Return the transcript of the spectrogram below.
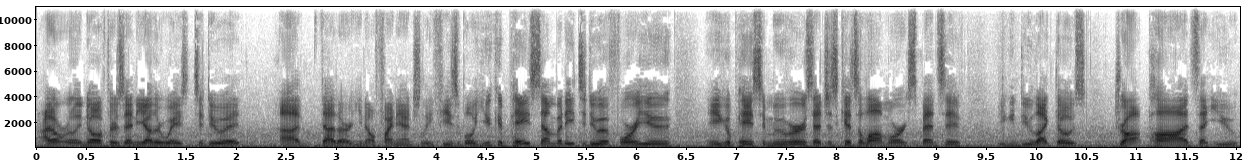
I don't really know if there's any other ways to do it uh, that are you know financially feasible. You could pay somebody to do it for you. you could pay some movers. That just gets a lot more expensive. You can do like those drop pods that you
